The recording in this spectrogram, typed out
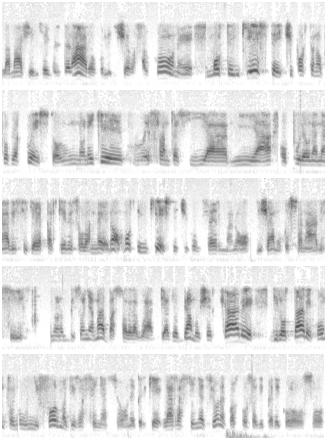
la mafia insegue il denaro, come diceva Falcone, molte inchieste ci portano proprio a questo, non è che è fantasia mia oppure un'analisi che appartiene solo a me, no, molte inchieste ci confermano diciamo questa analisi non bisogna mai abbassare la guardia, dobbiamo cercare di lottare contro ogni forma di rassegnazione, perché la rassegnazione è qualcosa di pericoloso.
